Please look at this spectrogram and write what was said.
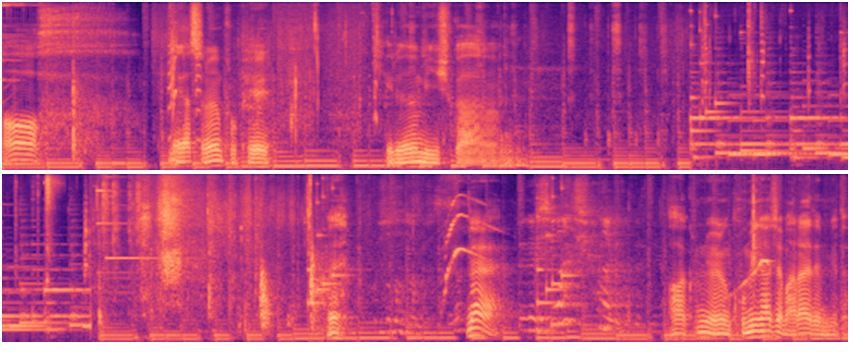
어, 내가 쓰는 프로필 이름 이슈가 네. 네. 되게 시원시원하게 받으세요. 아 그럼요. 이런 고민하지 말아야 됩니다.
